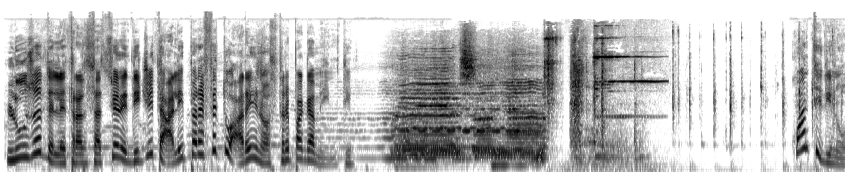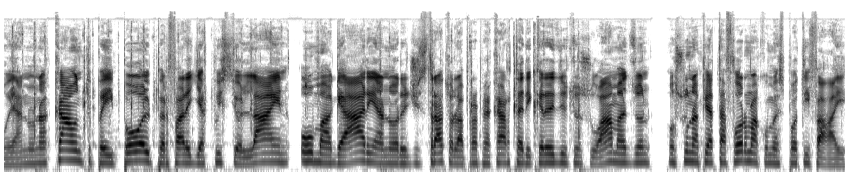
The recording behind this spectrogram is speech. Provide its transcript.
L'uso delle transazioni digitali per effettuare i nostri pagamenti. Quanti di noi hanno un account PayPal per fare gli acquisti online o magari hanno registrato la propria carta di credito su Amazon o su una piattaforma come Spotify,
